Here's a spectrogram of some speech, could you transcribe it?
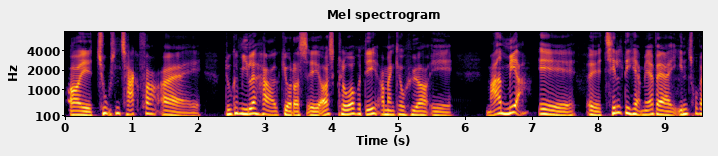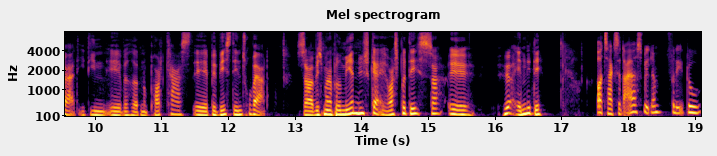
Og øh, tusind tak for øh, du, Camilla, har gjort os øh, også klogere på det, og man kan jo høre øh, meget mere øh, øh, til det her med at være introvert i din øh, hvad hedder det nu, podcast, øh, Bevidst Introvert. Så hvis man er blevet mere nysgerrig også på det, så øh, hør endelig det. Og tak til dig også, William, fordi du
